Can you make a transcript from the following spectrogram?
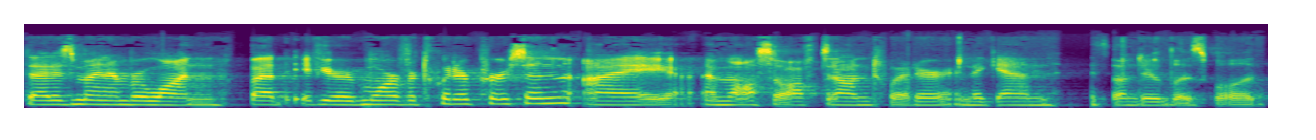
That is my number one. But if you're more of a Twitter person, I am also often on Twitter. And again, it's under Liz Willits.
